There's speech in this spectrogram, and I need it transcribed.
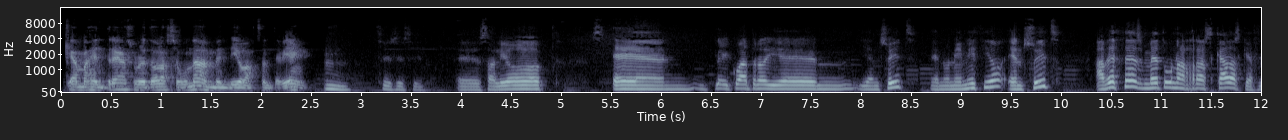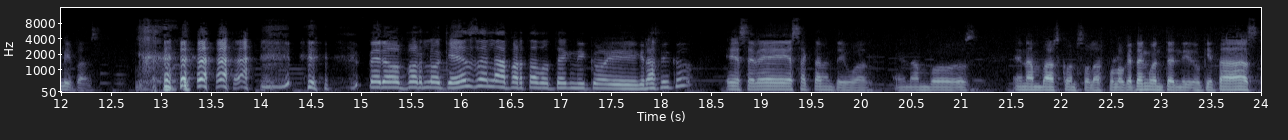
que ambas entregas, sobre todo la segunda, han vendido bastante bien. Mm, Sí, sí, sí. Eh, salió en Play 4 y en, y en Switch, en un inicio. En Switch, a veces meto unas rascadas que flipas. Pero por lo que es el apartado técnico y gráfico, eh, se ve exactamente igual en ambos en ambas consolas, por lo que tengo entendido. Quizás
